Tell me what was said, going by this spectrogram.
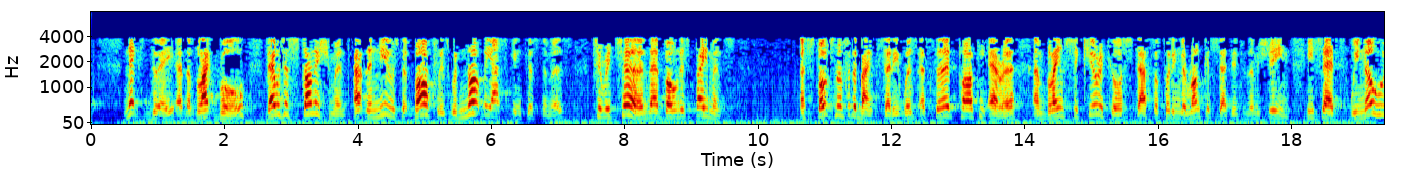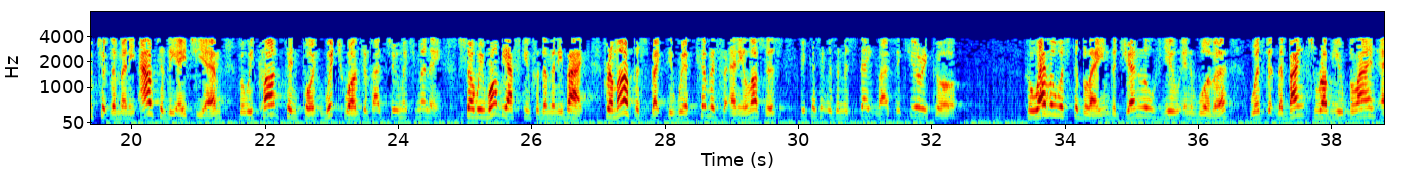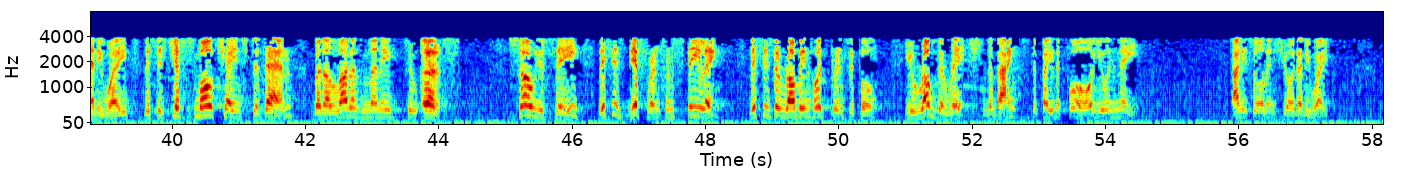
Next day at the Black Bull, there was astonishment at the news that Barclays would not be asking customers to return their bonus payments. A spokesman for the bank said it was a third party error and blamed Securicor staff for putting the wrong cassette into the machine. He said, We know who took the money out of the ATM, but we can't pinpoint which ones have had too much money. So we won't be asking for the money back. From our perspective, we're covered for any losses because it was a mistake by Securicor. Whoever was to blame, the general view in Wooler was that the banks rob you blind anyway. This is just small change to them, but a lot of money to us. So, you see, this is different from stealing. This is the Robin Hood principle. You rob the rich, the banks, to pay the poor, you and me. And it's all insured anyway.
